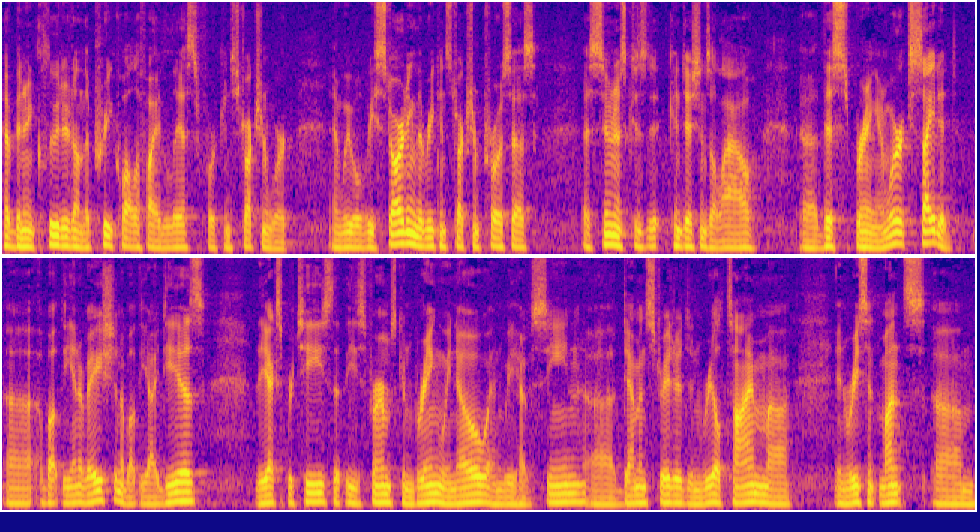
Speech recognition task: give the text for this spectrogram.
have been included on the pre-qualified list for construction work. And we will be starting the reconstruction process as soon as conditions allow uh, this spring. And we're excited uh, about the innovation, about the ideas, The expertise that these firms can bring, we know and we have seen uh, demonstrated in real time uh, in recent months um,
